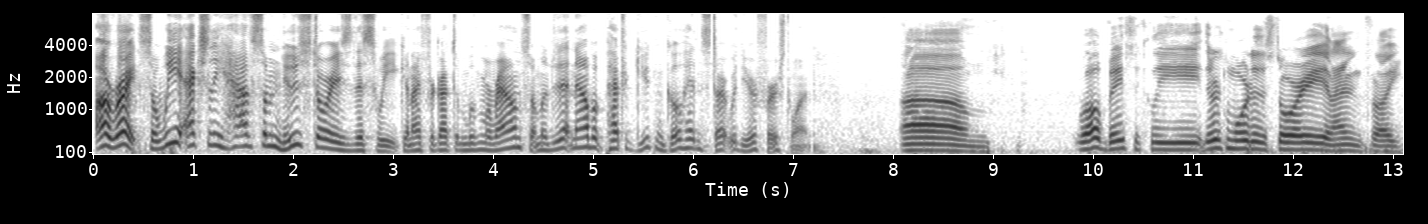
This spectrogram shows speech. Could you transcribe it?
All right, so we actually have some news stories this week, and I forgot to move them around, so I'm going to do that now. But Patrick, you can go ahead and start with your first one. Um, well, basically, there's more to the story, and I didn't feel like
